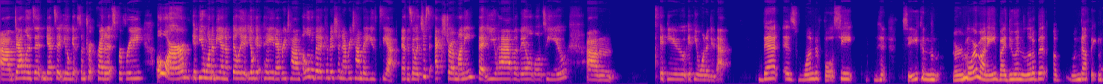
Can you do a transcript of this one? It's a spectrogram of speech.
um, downloads it, and gets it. You'll get some trip credits for free. Or if you want to be an affiliate, you'll get paid every time a little bit of commission every time they use the app. And so it's just extra money that you have available to you um, if you if you want to do that. That is wonderful. See, see, you can earn more money by doing a little bit of nothing.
